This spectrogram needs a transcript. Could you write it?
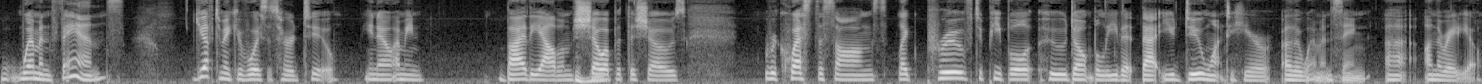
women fans, you have to make your voices heard too. You know, I mean, buy the album, show up at the shows, request the songs, like prove to people who don't believe it that you do want to hear other women sing uh, on the radio.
